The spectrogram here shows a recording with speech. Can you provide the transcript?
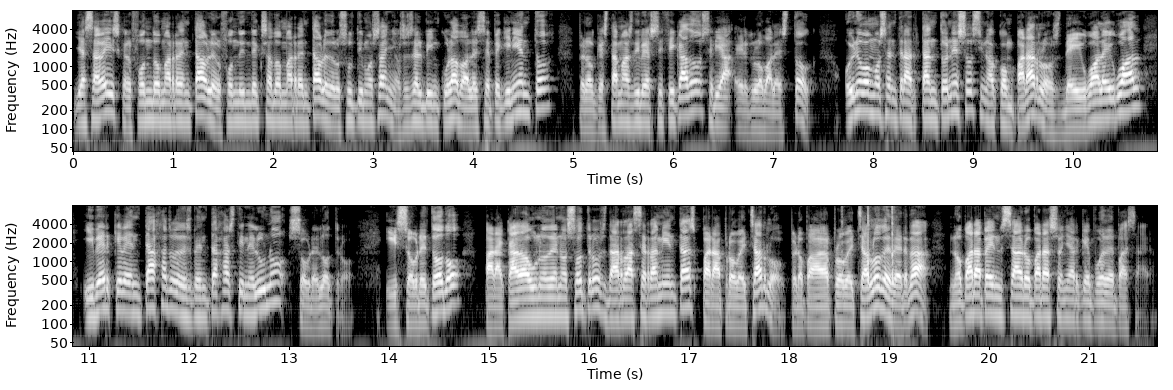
Ya sabéis que el fondo más rentable, el fondo indexado más rentable de los últimos años es el vinculado al SP500, pero el que está más diversificado sería el Global Stock. Hoy no vamos a entrar tanto en eso, sino a compararlos de igual a igual y ver qué ventajas o desventajas tiene el uno sobre el otro. Y sobre todo, para cada uno de nosotros dar las herramientas para aprovecharlo, pero para aprovecharlo de verdad, no para pensar o para soñar qué puede pasar.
